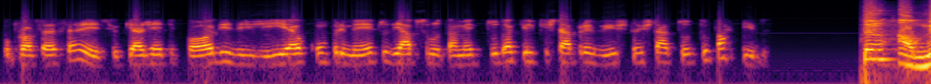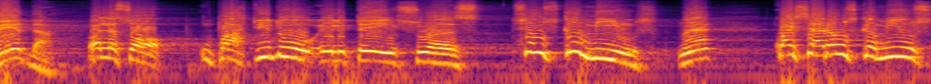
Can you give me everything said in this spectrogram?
O processo é esse. O que a gente pode exigir é o cumprimento de absolutamente tudo aquilo que está previsto no estatuto do partido. Tan Almeida. Olha só, o partido ele tem suas seus caminhos, né? Quais serão os caminhos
